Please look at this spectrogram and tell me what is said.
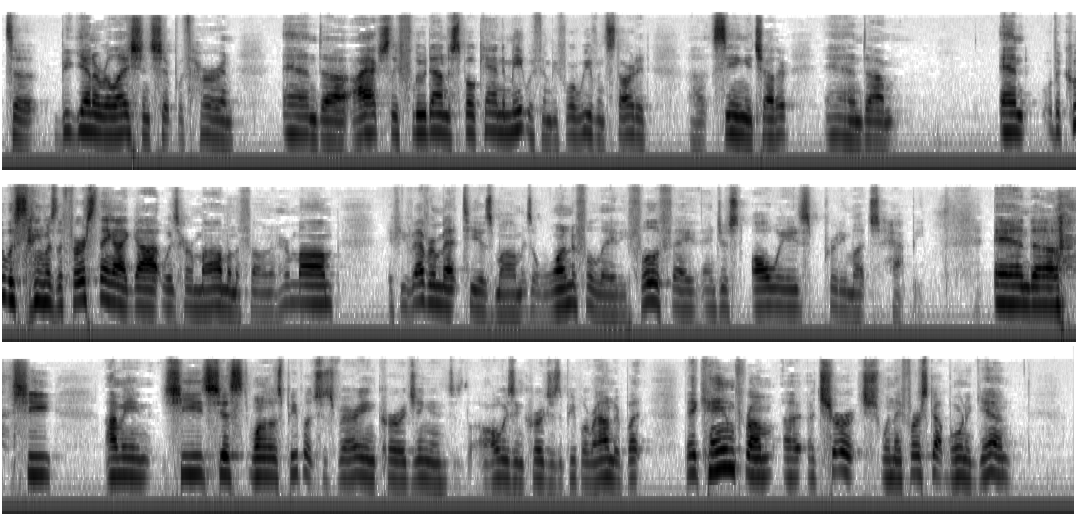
to begin a relationship with her, and and uh, I actually flew down to Spokane to meet with him before we even started uh, seeing each other. And um, and the coolest thing was the first thing I got was her mom on the phone, and her mom. If you've ever met Tia's mom, is a wonderful lady, full of faith, and just always pretty much happy. And uh, she, I mean, she's just one of those people that's just very encouraging and always encourages the people around her. But they came from a, a church when they first got born again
